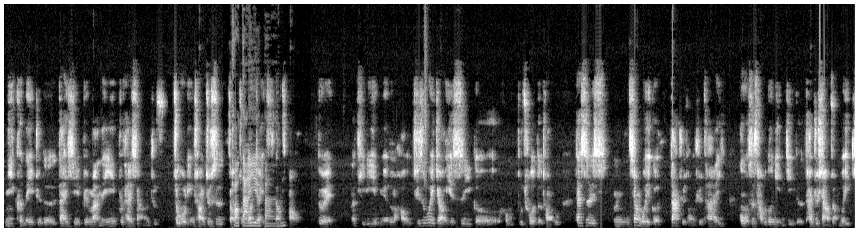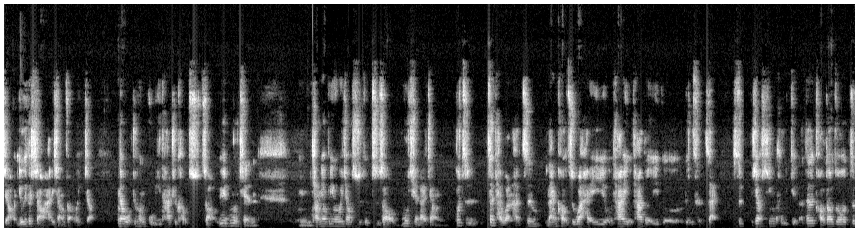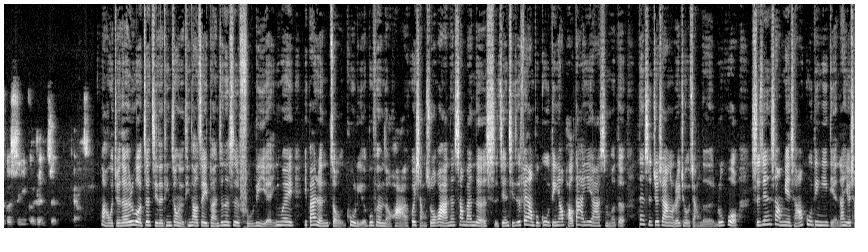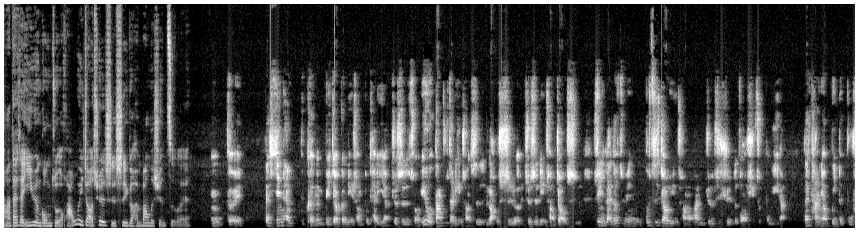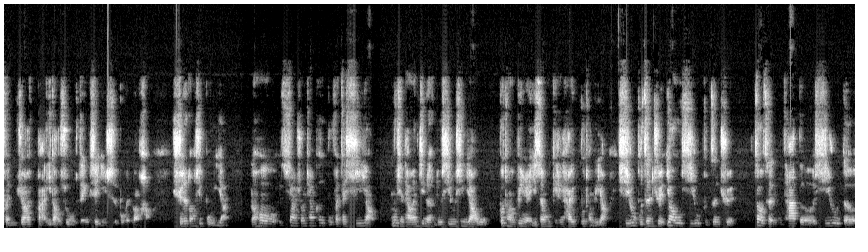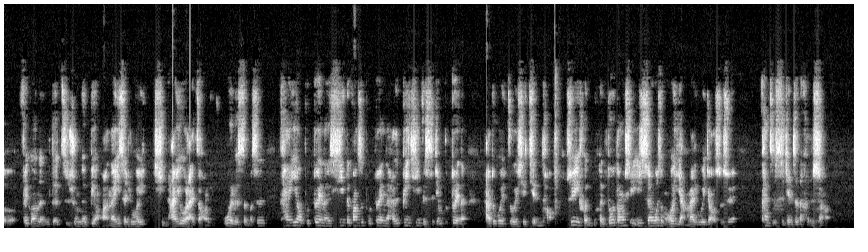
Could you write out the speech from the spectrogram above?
你可能也觉得代谢变慢了，你也不太想就做临床，就是早中晚这样操。对，那体力也没有那么好。其实卫教也是一个很不错的通路，但是嗯，像我有个大学同学，他跟我是差不多年纪的，他就想要转卫教，有一个小孩想转卫教。那我就很鼓励他去考执照，因为目前，嗯，糖尿病卫教师的执照目前来讲，不止在台湾啦，是难考之外，还有他有他的一个流程在，是比较辛苦一点的。但是考到之后，这个是一个认证，这样子。哇，我觉得如果这集的听众有听到这一段，真的是福利耶！因为一般人走护理的部分的话，会想说哇，那上班的时间其实非常不固定，要跑大夜啊什么的。但是就像 Rachel 讲的，如果时间上面想要固定一点，那有想要待在医院工作的话，卫教确实是一个很棒的选择哎。嗯，对，但心态。可能比较跟临床不太一样，就是从因为我当初在临床是老师了，就是临床教师，所以你来到这边不是教临床的话，你就是学的东西就不一样。在糖尿病的部分，你就要把胰岛素的一些饮食的部分弄好，学的东西不一样。然后像胸腔科的部分，在西药，目前台湾进了很多吸入性药物，不同的病人医生会给开不同的药，吸入不正确，药物吸入不正确。造成他的吸入的肺功能的指数没有变化，那医生就会请他又来找你，为了什么是开药不对呢？吸的方式不对呢？还是闭气的时间不对呢？他都会做一些检讨。所以很很多东西，医生为什么会仰赖一位教师？因为看诊时间真的很少，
